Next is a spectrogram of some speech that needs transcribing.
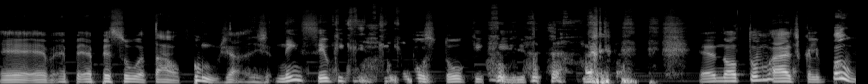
é, é, é pessoa tal, pum, já, já, nem sei o que, que, que postou, o que, que é no automático ali, pum,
